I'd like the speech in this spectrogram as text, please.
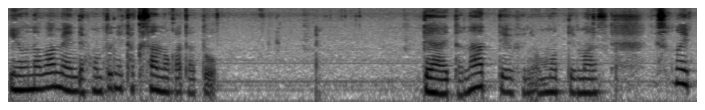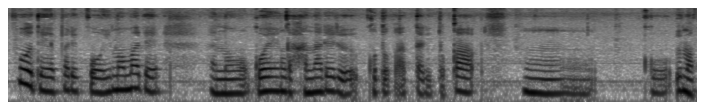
いろんな場面で本当にたくさんの方と出会えたなっていうふうに思ってます。その一方でやっぱりこう今まであのご縁が離れることがあったりとかうんこううまく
